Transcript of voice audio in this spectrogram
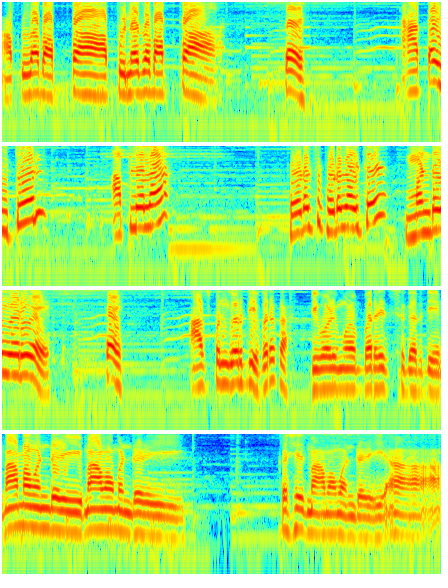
आपला बाप्पा पुण्याचा बाप्पा. काय? आता इथून आपल्याला थोडंसं पुढे जायचंय मंडई एरिया आहे. काय? आज पण गर्दी आहे बरं का? दिवाळीमुळे बरीच गर्दी आहे. मामा मंडळी मामा मंडळी. कसे आहेत मामा मंडळी? आ.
